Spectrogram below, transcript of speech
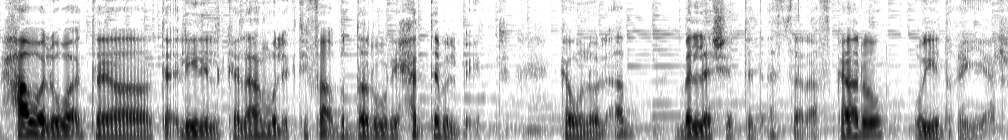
حاولوا وقتها تقليل الكلام والاكتفاء بالضروري حتى بالبيت. كونه الأب بلشت تتأثر أفكاره ويتغير.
